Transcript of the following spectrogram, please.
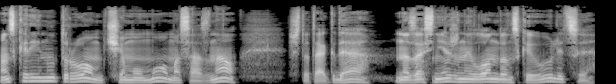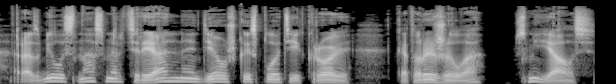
Он скорее нутром, чем умом осознал, что тогда на заснеженной лондонской улице разбилась насмерть реальная девушка из плоти и крови, которая жила, смеялась,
